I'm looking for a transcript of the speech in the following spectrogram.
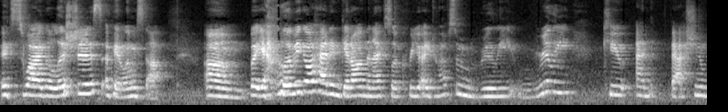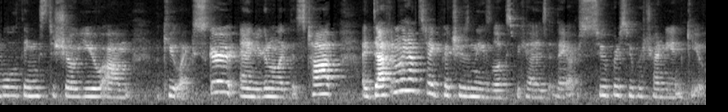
It's swagalicious. Okay, let me stop. Um, but yeah, let me go ahead and get on the next look for you. I do have some really, really cute and fashionable things to show you. Um, a cute like skirt and you're gonna like this top. I definitely have to take pictures in these looks because they are super, super trendy and cute.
